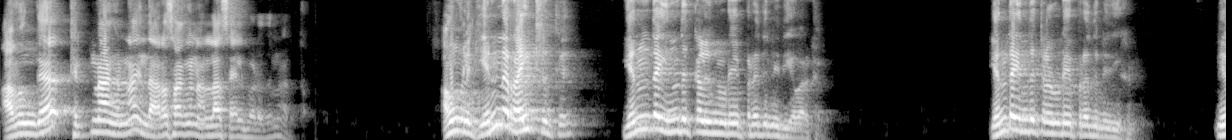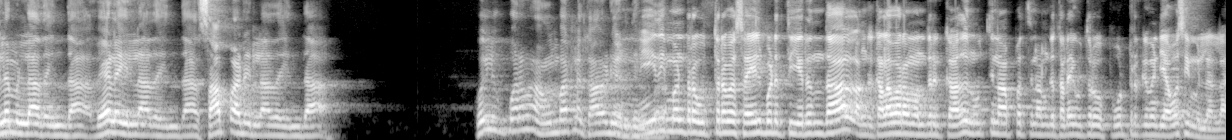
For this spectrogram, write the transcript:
அவங்க திட்டினாங்கன்னா இந்த அரசாங்கம் நல்லா செயல்படுதுன்னு அர்த்தம். அவங்களுக்கு என்ன ரைட் இருக்கு? எந்த இந்துக்களினுடைய பிரதிநிதி அவர்கள்? எந்த இந்துக்களுடைய பிரதிநிதிகள்? நிலம் இல்லாத இந்தா வேலை இல்லாத இந்தா சாப்பாடு இல்லாத இந்தா? கோயிலுக்கு போறவன் அவன் பாட்டில் காவடி எடுத்து நீதிமன்ற உத்தரவை செயல்படுத்தி இருந்தால் அங்க கலவரம் வந்திருக்காது. நூத்தி நாற்பத்தி நான்கு தடை உத்தரவு போட்டிருக்க வேண்டிய அவசியம் இல்லைல்ல.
